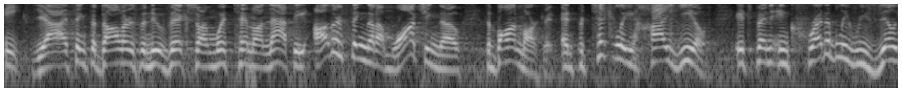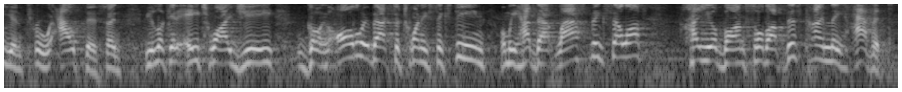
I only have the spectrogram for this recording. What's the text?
Beeks. Yeah, I think the dollar is the new VIX, so I'm with Tim on that. The other thing that I'm watching, though, the bond market, and particularly high yield. It's been incredibly resilient throughout this. And you look at HYG going all the way back to 2016 when we had that last big sell off. High yield bonds sold off. This time they haven't.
